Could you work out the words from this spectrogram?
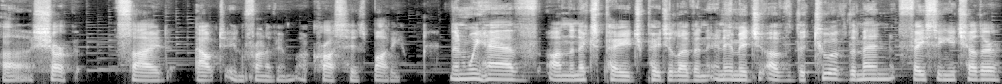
uh, sharp side out in front of him across his body. Then we have on the next page, page 11, an image of the two of the men facing each other.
